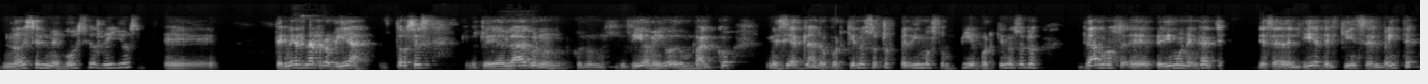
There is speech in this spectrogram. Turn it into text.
no es el negocio de ellos eh, tener la propiedad. Entonces, el otro día hablaba con un, con un ejecutivo amigo de un banco, me decía, claro, ¿por qué nosotros pedimos un pie? ¿Por qué nosotros damos, eh, pedimos un enganche, ya sea del 10, del 15, del 20,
